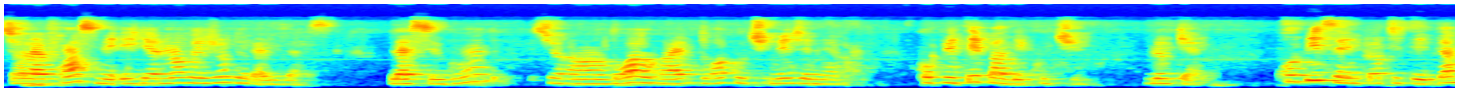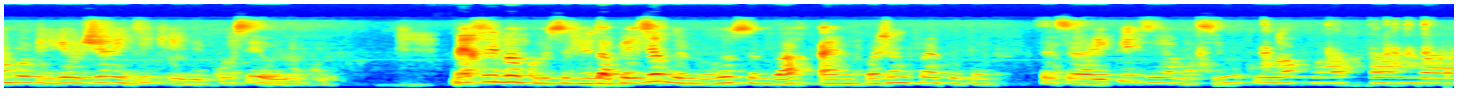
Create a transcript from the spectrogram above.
sur la France, mais également région de l'Alsace. La seconde, sur un droit oral, droit coutumier général, complété par des coutumes locales, propice à une quantité d'imbroglio juridiques et de procès au long cours. Merci beaucoup, ce fut un plaisir de vous recevoir. À une prochaine fois peut-être. Ça sera avec plaisir. Merci beaucoup. Au revoir. Au revoir.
